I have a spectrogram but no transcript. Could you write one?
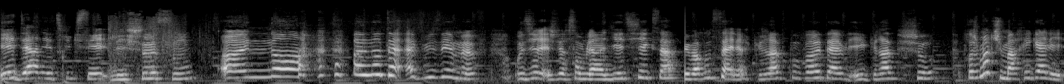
Et dernier truc c'est les chaussons. Oh non Oh non t'as abusé meuf On dirait je vais ressembler à un Yeti avec ça. Mais par contre ça a l'air grave confortable et grave chaud. Franchement tu m'as régalé.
